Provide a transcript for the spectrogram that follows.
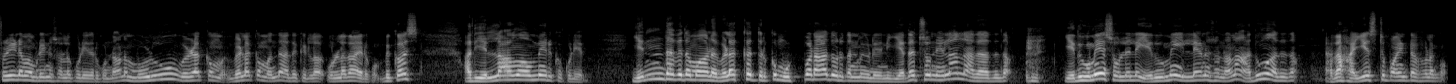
ஃப்ரீடம் அப்படின்னு சொல்லக்கூடியதற்கு உண்டான முழு விளக்கம் விளக்கம் வந்து அதுக்கு இல்ல- உள்ளதா இருக்கும். பிகாஸ் அது எல்லாமே இருக்கக்கூடியது. எந்த விதமான விளக்கத்திற்கும் உட்படாத ஒரு தன்மை கிடையாது. நீ எதை சொன்னாலும் அது அதுதான். எதுவுமே சொல்லலை எதுவுமே இல்லைன்னு சொன்னாலும் அதுவும் அதுதான். அதான் ஹையஸ்ட் பாயிண்ட் ஆஃப் விளக்கம்.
